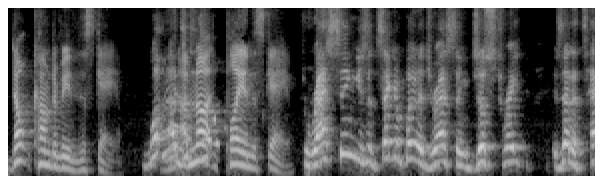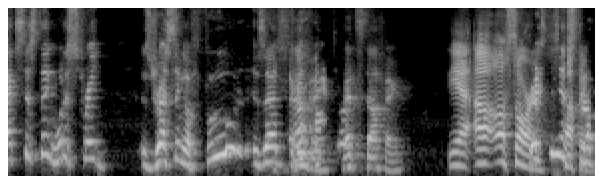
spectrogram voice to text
Don't come to me this game. what I I'm just- not playing this game. dressing. You said second plate of dressing, just straight. Is that a Texas thing? What is straight? Is dressing a food? Is that Stuffing. That's stuffing. Yeah. Uh, oh, sorry. dressing is Stuffing.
